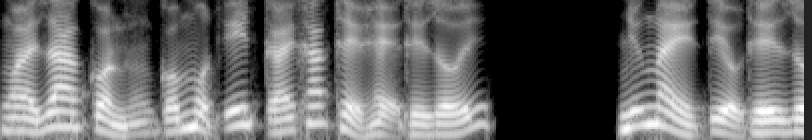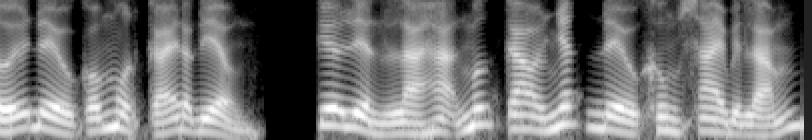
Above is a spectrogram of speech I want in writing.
ngoài ra còn có một ít cái khác thể hệ thế giới. Những này tiểu thế giới đều có một cái đặc điểm, kia liền là hạn mức cao nhất đều không sai biệt lắm,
